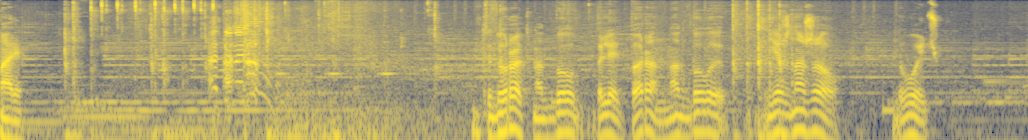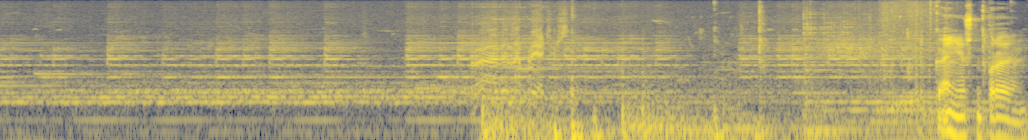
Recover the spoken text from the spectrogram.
Мари. Ты дурак, надо было... Блять, баран, надо было... Я же нажал двоечку. Конечно, правильно.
